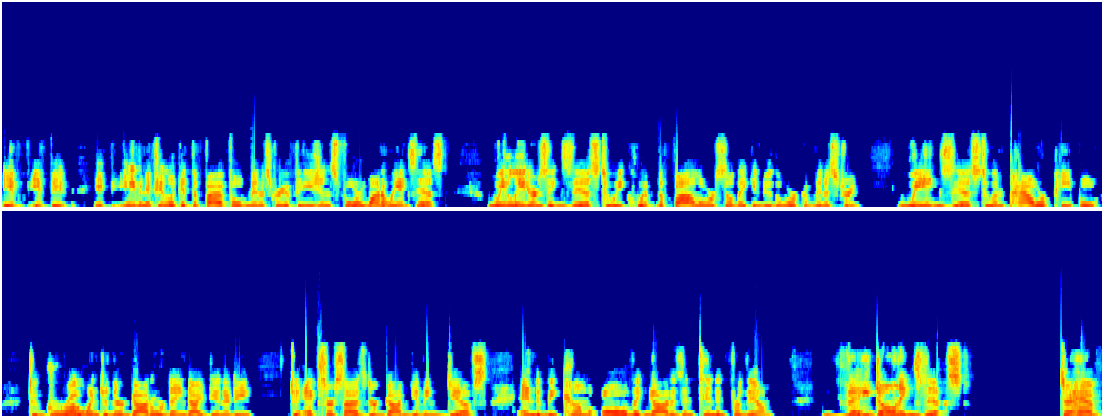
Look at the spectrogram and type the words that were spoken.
If if it if even if you look at the fivefold ministry, Ephesians 4, why do we exist? We leaders exist to equip the followers so they can do the work of ministry. We exist to empower people to grow into their God ordained identity, to exercise their God given gifts, and to become all that God has intended for them. They don't exist to have,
